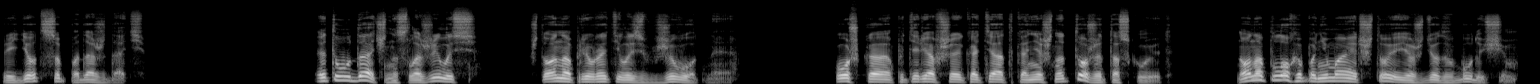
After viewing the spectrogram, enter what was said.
Придется подождать. Это удачно сложилось, что она превратилась в животное. Кошка, потерявшая котят, конечно, тоже тоскует, но она плохо понимает, что ее ждет в будущем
